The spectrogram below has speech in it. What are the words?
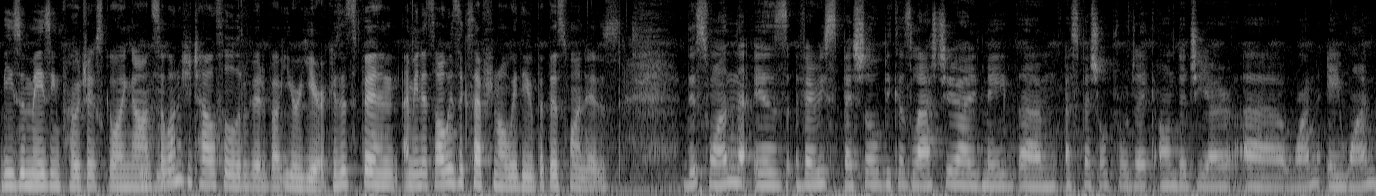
these amazing projects going on. So Mhm. why don't you tell us a little bit about your year? Because it's been, I mean, it's always exceptional with you, but this one is. This one is very special because last year I made um, a special project on the GR uh, one A1,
